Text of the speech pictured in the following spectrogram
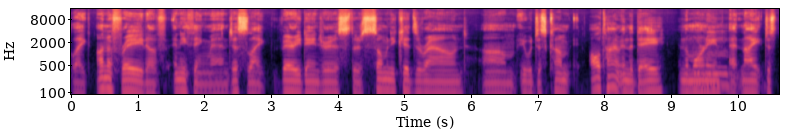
like unafraid of anything, man. Just like very dangerous. There's so many kids around. Um, it would just come all time in the day, in the morning, at night, just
